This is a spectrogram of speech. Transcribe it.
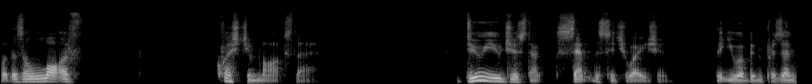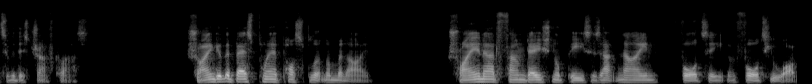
But there's a lot of question marks there. Do you just accept the situation that you have been presented with this draft class. Try and get the best player possible at number nine. Try and add foundational pieces at 9, 40, and 41.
